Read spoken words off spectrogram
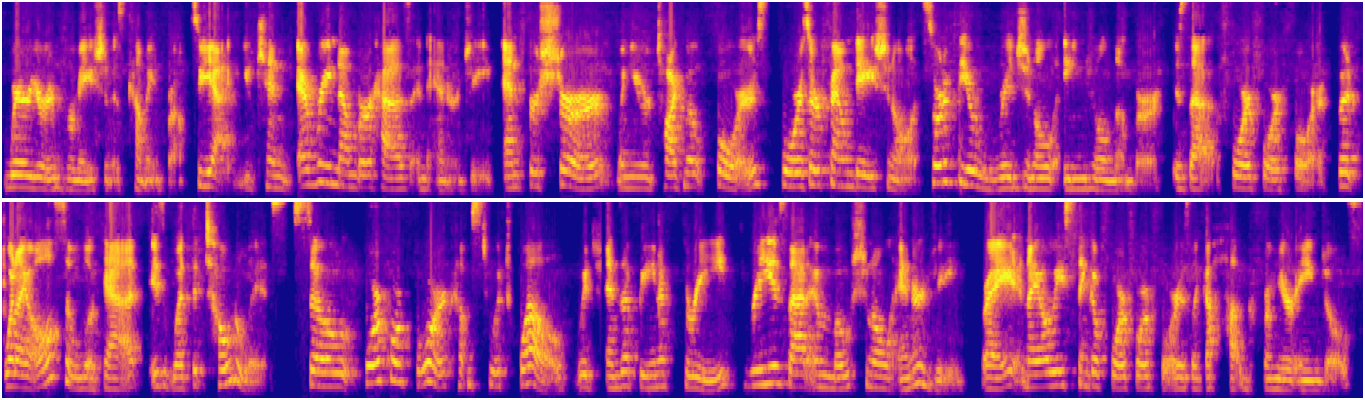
where your information is coming from. So yeah, you can every number has an energy. And for sure, when you're talking about fours, fours are foundational. It's sort of the original angel number is that 444. But what I also look at is what the total is. So 444 comes to a 12, which ends up being a 3. 3 is that emotional energy right? And I always think of 444 as like a hug from your angels,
